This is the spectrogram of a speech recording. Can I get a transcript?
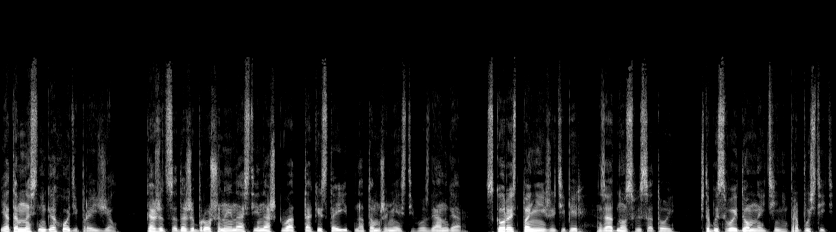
Я там на снегоходе проезжал. Кажется, даже брошенный Настей наш квад так и стоит на том же месте, возле ангара. Скорость пониже теперь, заодно с высотой, чтобы свой дом найти, не пропустить.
